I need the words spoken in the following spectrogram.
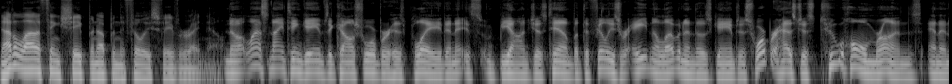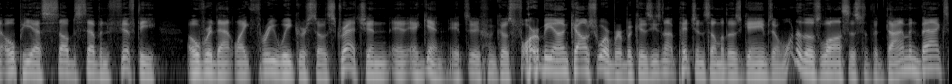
not a lot of things shaping up in the Phillies' favor right now. No, last 19 games that Kyle Schwarber has played, and it's beyond just him, but the Phillies were 8 and 11 in those games. And Schwarber has just two home runs and an OPS sub 750 over that like three week or so stretch. And, and again, it, it, goes far beyond Kyle Schwarber because he's not pitching some of those games. And one of those losses to the Diamondbacks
